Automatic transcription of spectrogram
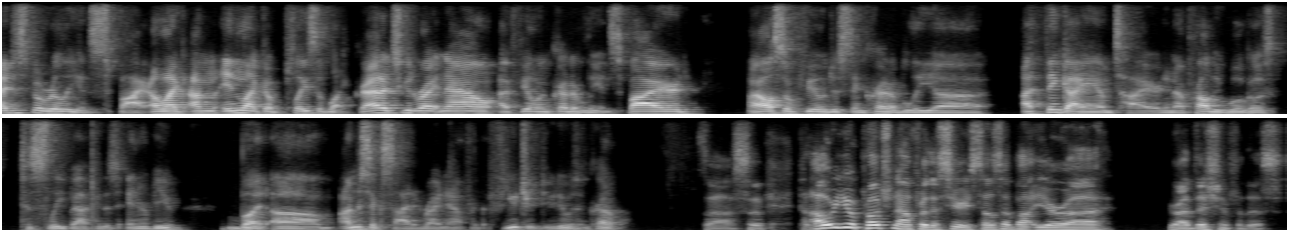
I just feel really inspired. I like I'm in like a place of like gratitude right now. I feel incredibly inspired. I also feel just incredibly uh I think I am tired and I probably will go to sleep after this interview. But um I'm just excited right now for the future, dude. It was incredible. That's awesome. How are you approaching now for the series? Tell us about your uh your audition for this.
